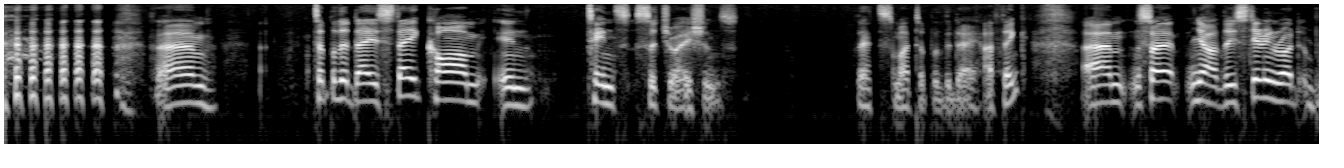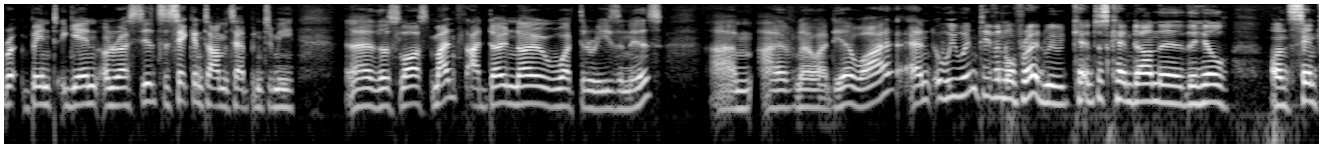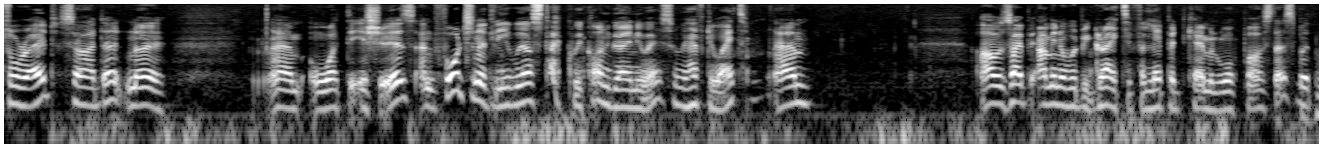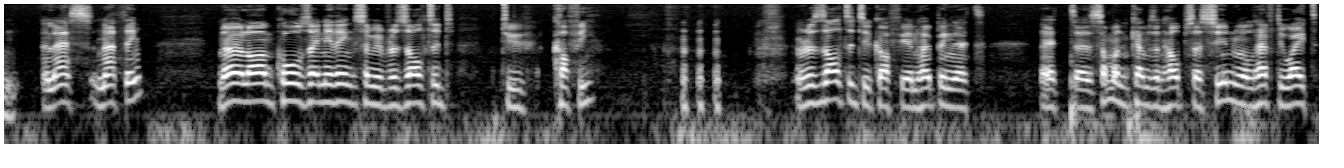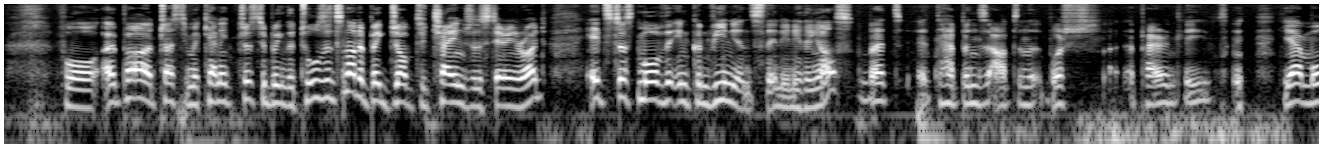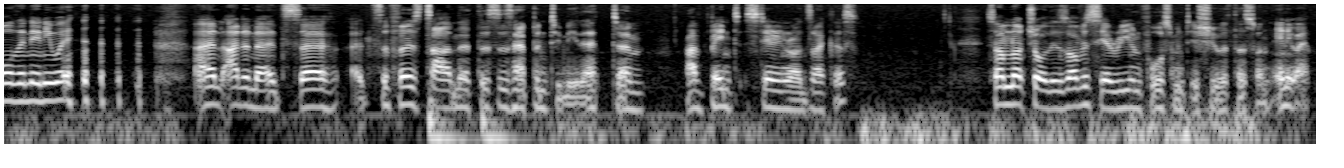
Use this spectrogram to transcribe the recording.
um, tip of the day: stay calm in tense situations. That's my tip of the day, I think. Um, so yeah, the steering rod bent again on Rusty. It's the second time it's happened to me uh, this last month. I don't know what the reason is. Um, I have no idea why. And we weren't even off road. We just came down the, the hill on Central Road. So I don't know um, what the issue is. Unfortunately, we are stuck. We can't go anywhere, so we have to wait. Um, I was hoping, I mean, it would be great if a leopard came and walked past us, but alas, nothing. No alarm calls, anything, so we've resulted to coffee. resulted to coffee and hoping that that uh, someone comes and helps us soon. We'll have to wait for Opa, a trusty mechanic, just to bring the tools. It's not a big job to change the steering rod. It's just more of the inconvenience than anything else. But it happens out in the bush, apparently. yeah, more than anywhere. and I don't know. It's uh, it's the first time that this has happened to me. That um, I've bent steering rods like this. So I'm not sure. There's obviously a reinforcement issue with this one. Anyway.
